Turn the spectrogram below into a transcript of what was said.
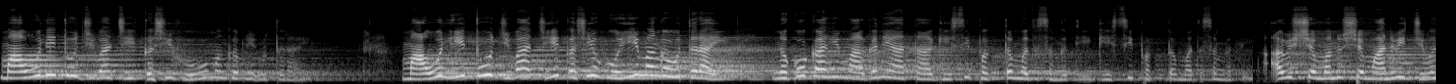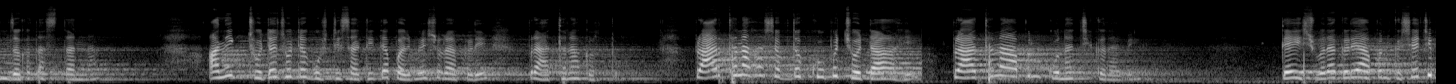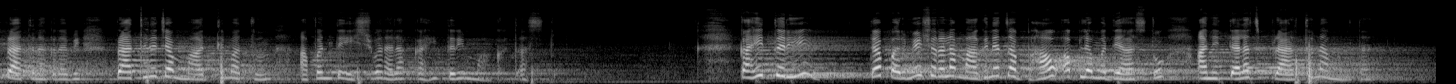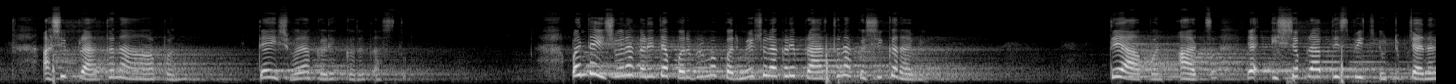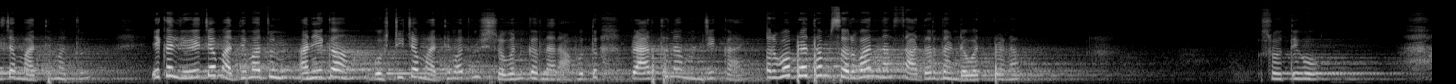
माऊली तू जीवाची कशी होऊ मग मी उतराई? माऊली तू जीवाची कशी होई मग उतराई? नको काही मागणे आता घेसी फक्त मदसंगती घेसी फक्त मदसंगती. आयुष्य मनुष्य मानवी जीवन जगत असताना अनेक छोट्या छोट्या गोष्टीसाठी त्या परमेश्वराकडे प्रार्थना करतो. प्रार्थना हा शब्द खूप छोटा आहे. प्रार्थना आपण कोणाची करावी? त्या ईश्वराकडे आपण कशाची प्रार्थना करावी? प्रार्थनेच्या माध्यमातून आपण त्या ईश्वराला काहीतरी मागत असतो. काहीतरी त्या परमेश्वराला मागण्याचा भाव आपल्यामध्ये असतो आणि त्यालाच प्रार्थना म्हणतात. अशी प्रार्थना आपण त्या ईश्वराकडे करत असतो. पण त्या ईश्वराकडे त्या परब्रह्म परमेश्वराकडे प्रार्थना कशी करावी? ते आपण आज या ईश्वप्राप्ती स्पीच यूट्यूब चॅनलच्या माध्यमातून एका लिळेच्या माध्यमातून आणि एका गोष्टीच्या माध्यमातून श्रवण करणार आहोत. प्रार्थना म्हणजे काय? सर्वप्रथम सर्वांना सादर दंडवत प्रणाम. श्रोते हो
